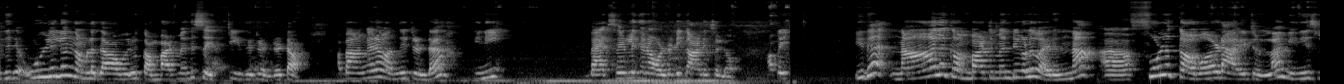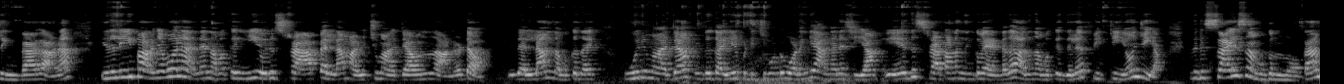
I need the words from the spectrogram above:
ഇതിന്റെ ഉള്ളിലും നമ്മൾ ഇതാ ഒരു കമ്പാർട്ട്മെന്റ് സെറ്റ് ചെയ്തിട്ടുണ്ട് കേട്ടോ അപ്പൊ അങ്ങനെ വന്നിട്ടുണ്ട്. ഇനി ബാക്ക് സൈഡിൽ ഞാൻ ഓൾറെഡി കാണിച്ചല്ലോ. ഇത് നാല് കമ്പാർട്ട്മെന്റുകൾ വരുന്ന ഫുൾ കവേർഡ് ആയിട്ടുള്ള മിനി സ്ലിംഗ് ബാഗ് ആണ്. ഇതിൽ ഈ പറഞ്ഞ പോലെ തന്നെ നമുക്ക് ഈ ഒരു സ്ട്രാപ്പ് എല്ലാം അഴിച്ചു മാറ്റാവുന്നതാണ് കേട്ടോ ഇതെല്ലാം നമുക്ക് ഊരി മാറ്റാം. ഇത് കയ്യിൽ പിടിച്ചുകൊണ്ട് പോകണമെങ്കിൽ അങ്ങനെ ചെയ്യാം. ഏത് സ്ട്രാപ്പാണ് നിങ്ങൾക്ക് വേണ്ടത് അത് നമുക്ക് ഇതിൽ ഫിറ്റ് ചെയ്യുകയും ചെയ്യാം. ഇതിന്റെ സൈസ് നമുക്കൊന്ന് നോക്കാം.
